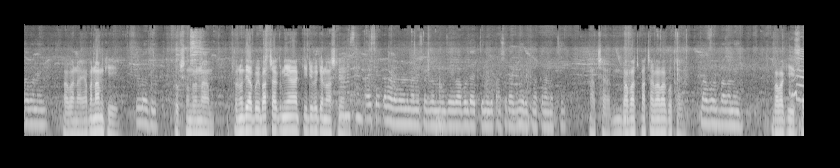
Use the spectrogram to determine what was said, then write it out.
বাবা নাই। বাবা নাই। আপনার নাম কি? খুব সুন্দর নাম। তো নদী আপু এই বাচ্চা নিয়ে কি টিপে কেন আসলেন? একটা ভালো মনের মানুষের জন্য যে বাবুর দায়িত্ব নিজে পাশে থাকবে এরকম একটা বানাচ্ছি আচ্ছা বাবা বাচ্চার বাবা কোথায়? বাবুর বাবা নাই। বাবা কি হয়েছে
